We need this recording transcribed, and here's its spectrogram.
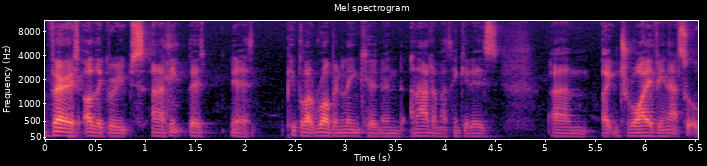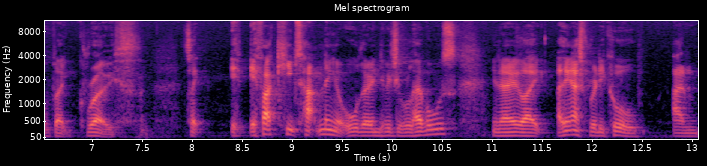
various other groups, and I think there's you know people like Robin Lincoln and, and Adam. I think it is um, like driving that sort of like growth. It's like if, if that keeps happening at all their individual levels, you know, like I think that's really cool, and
